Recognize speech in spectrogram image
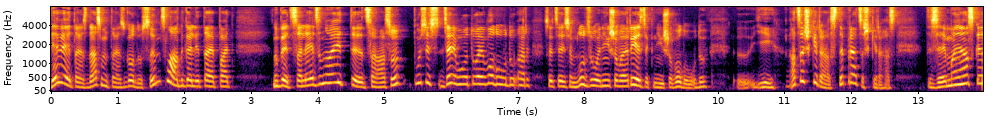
9. un 10. gadsimts latgaļi tāpat. Nu, bet salīdzinot cāsu puses dzīvotoju valodu ar, sacīsim, ludzonīšu vai riezeknīšu valodu, viņi atsašķirās, stipri atsašķirās. Zemējās, ka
